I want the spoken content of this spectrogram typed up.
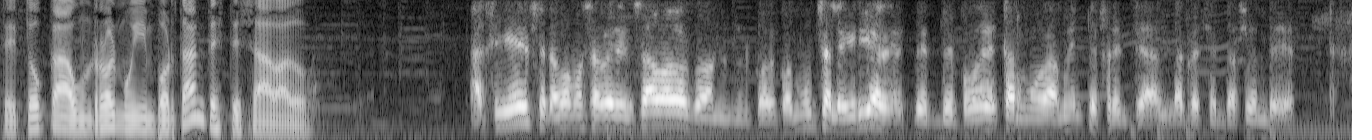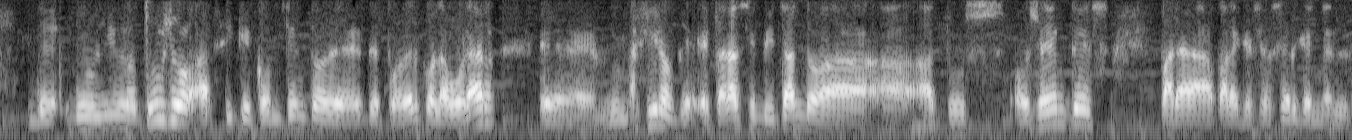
te toca un rol muy importante este sábado. Así es, nos vamos a ver el sábado con, con, mucha alegría de, poder estar nuevamente frente a la presentación de, de, un libro tuyo, así que contento de, poder colaborar. Eh, me imagino que estarás invitando a, tus oyentes para, para que se acerquen el,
